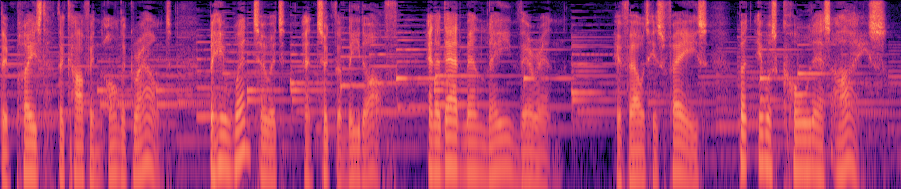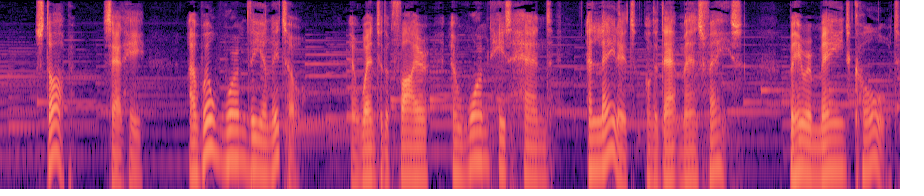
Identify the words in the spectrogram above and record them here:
They placed the coffin on the ground, but he went to it and took the lid off, and the dead man lay therein. He felt his face, but it was cold as ice. Stop, said he, I will warm thee a little, and went to the fire and warmed his hand and laid it on the dead man's face, but he remained cold.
